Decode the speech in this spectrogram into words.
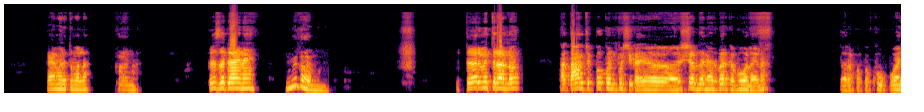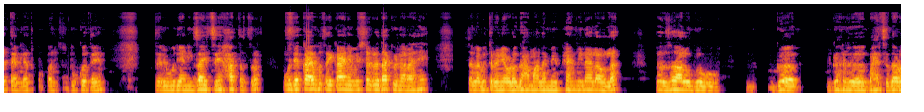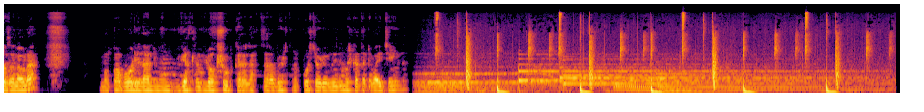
काय म्हणे तुम्हाला? काय नाही. कसं काय नाही? मी काय म्हणू? तर मित्रांनो आता आमच्या पप्पांपाशी काय अं, शब्द नाही बरं का बोलायला. तर पप्पा खूप वाईट लागल्यात पप्पांचं दुखत आहे. तरी उद्या आणि जायचंय हाताचं. उद्या काय होतंय काय नाही मी सगळं दाखवणार आहे. चला मित्रांनो एवढं घामाला मी फॅन बी नाही लावला. तर झालो ग ग घर बाहेरचा दरवाजा लावला. मग पापा वडील आले मग घेतलं ब्लॉग शूट करायला. चला भेटतो पुढच्या व्हिडिओमध्ये नमस्कार टाटा बाई जय हिंद.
